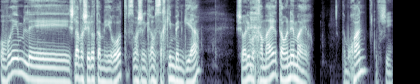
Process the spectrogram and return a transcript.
עוברים לשלב השאלות המהירות, זה מה שנקרא משחקים בנגיעה. שואלים אותך מהר, אתה עונה מהר. אתה מוכן? חופשי.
